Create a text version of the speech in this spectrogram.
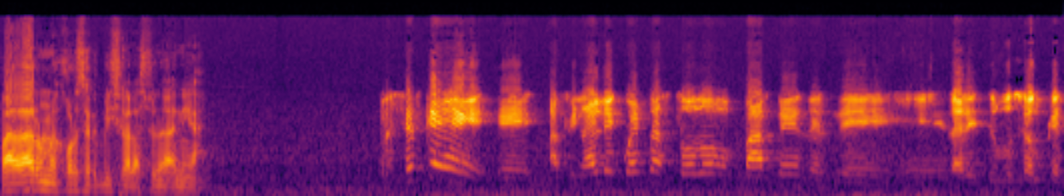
para dar un mejor servicio a la ciudadanía. Pues es que eh, al final de cuentas todo parte desde eh, la distribución que,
